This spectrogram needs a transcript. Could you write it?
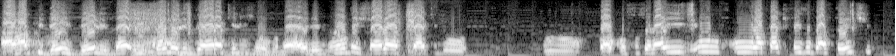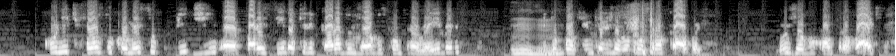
a rapidez deles, né, e como eles ganharam aquele jogo, né, eles não deixaram o ataque do, do Falcons funcionar e, e o, o, ataque fez o bastante com o Nick Foles no começo pedindo, é, parecendo aquele cara dos jogos contra o Raiders uhum. e do pouquinho que ele jogou contra o Cowboys. No jogo contra o Vikings,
